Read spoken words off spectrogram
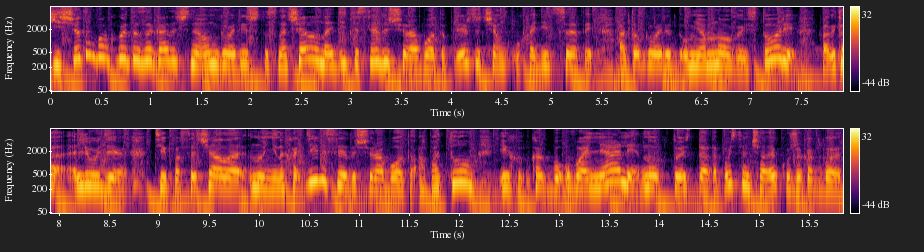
Еще там, по какой-то загадочное, он говорит, что сначала найдите следующую работу, прежде чем уходить с этой. А то, говорит, у меня много историй, когда люди, типа, сначала, ну, не находили следующую работу, а потом их как бы увольняли. Ну, то есть, да, допустим, человек уже как бы,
